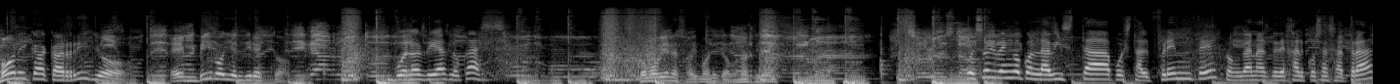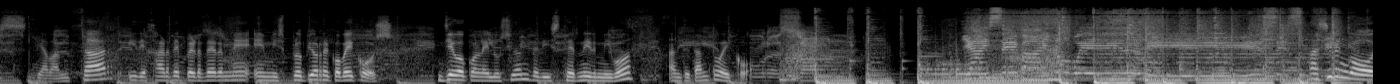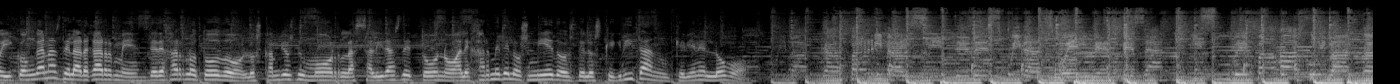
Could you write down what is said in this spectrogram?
Mónica Carrillo, en vivo y en directo. Buenos días, Lucas. ¿Cómo vienes hoy, Mónica? Buenos días. Pues hoy vengo con la vista puesta al frente, con ganas de dejar cosas atrás, de avanzar y dejar de perderme en mis propios recovecos. Llego con la ilusión de discernir mi voz ante tanto eco. Así vengo hoy, con ganas de largarme, de dejarlo todo, los cambios de humor, las salidas de tono, alejarme de los miedos, de los que gritan que viene el lobo.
